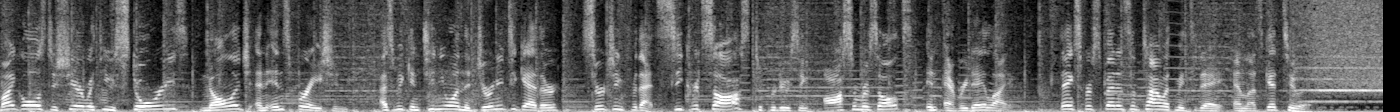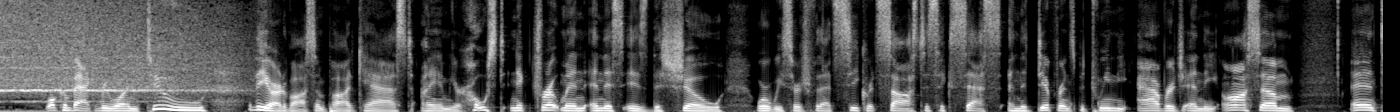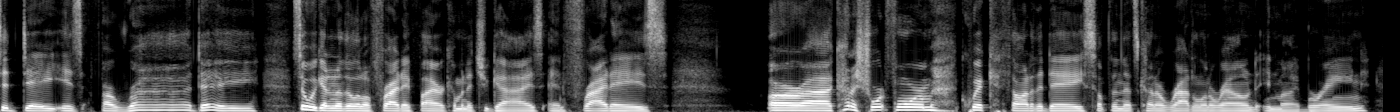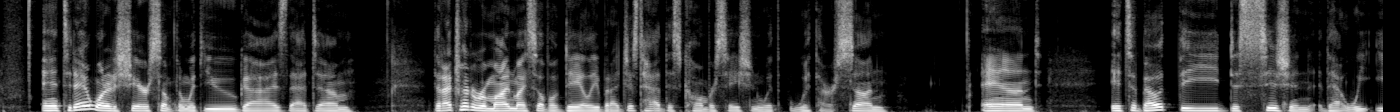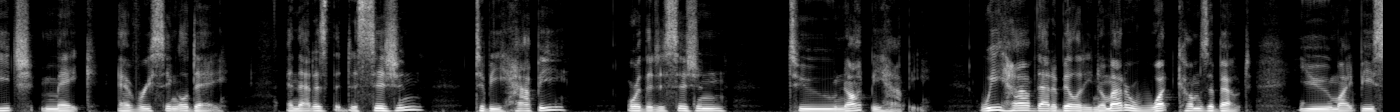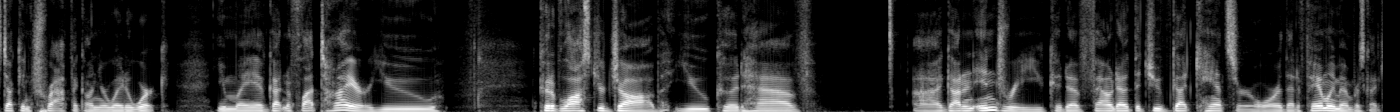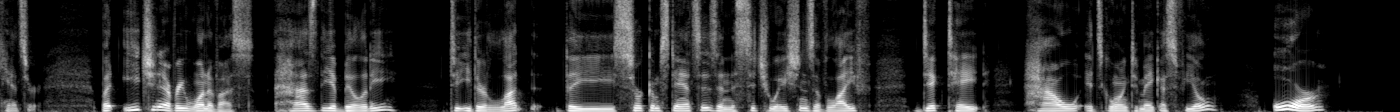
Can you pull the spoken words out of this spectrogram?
My goal is to share with you stories, knowledge, and inspiration as we continue on the journey together, searching for that secret sauce to producing awesome results in everyday life. Thanks for spending some time with me today, and let's get to it. Welcome back, everyone, to the Art of Awesome podcast. I am your host, Nick Troutman, and this is the show where we search for that secret sauce to success and the difference between the average and the awesome. And today is Friday. So we got another little Friday fire coming at you guys. And Fridays are uh, kind of short form, quick thought of the day, something that's kind of rattling around in my brain. And today I wanted to share something with you guys that um, that I try to remind myself of daily. But I just had this conversation with with our son, and it's about the decision that we each make every single day. And that is the decision to be happy or the decision to not be happy. We have that ability no matter what comes about. You might be stuck in traffic on your way to work. You may have gotten a flat tire. You could have lost your job. You could have uh, got an injury. You could have found out that you've got cancer or that a family member's got cancer. But each and every one of us has the ability to either let the circumstances and the situations of life dictate how it's going to make us feel, or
